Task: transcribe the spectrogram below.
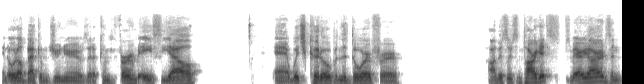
in Odell Beckham Jr. It was at a confirmed ACL, and which could open the door for obviously some targets, some air yards, and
